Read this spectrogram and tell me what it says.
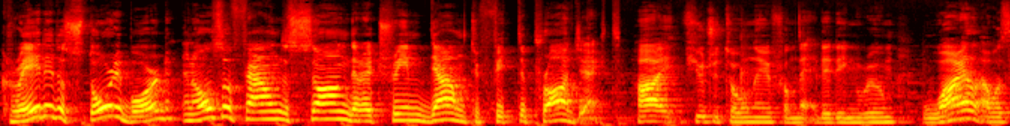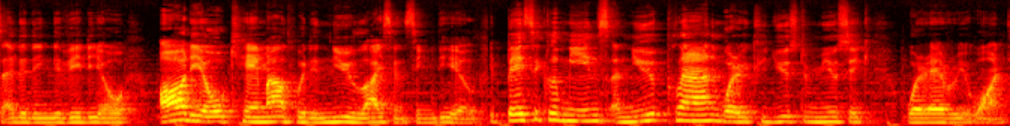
created a storyboard and also found a song that I trimmed down to fit the project. Hi, Future Toni from the editing room. While I was editing the video, Audiio came out with a new licensing deal. It basically means a new plan where you could use the music wherever you want,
